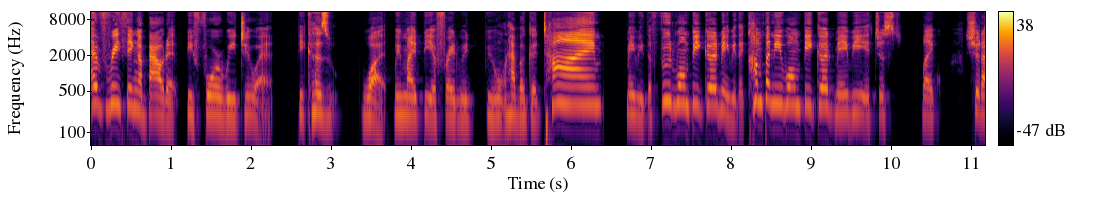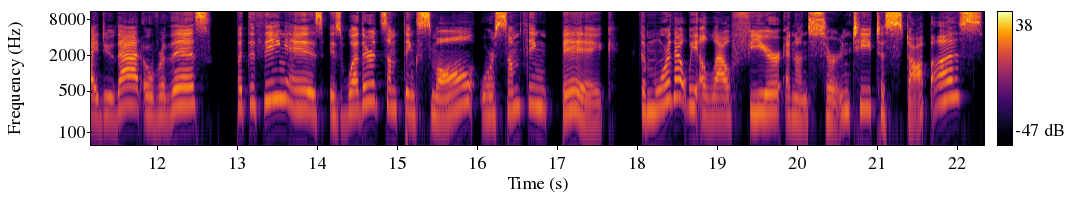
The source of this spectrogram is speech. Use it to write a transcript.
everything about it before we do it. Because what? We might be afraid we, we won't have a good time. Maybe the food won't be good. Maybe the company won't be good. Maybe it just like, should I do that over this? But the thing is, is whether it's something small or something big, the more that we allow fear and uncertainty to stop us,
